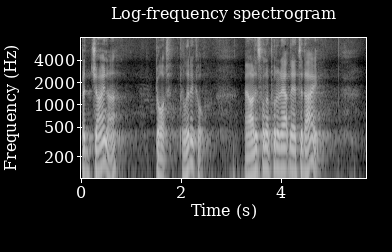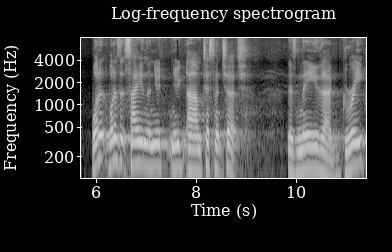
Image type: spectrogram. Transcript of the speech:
But Jonah got political. Now, I just want to put it out there today. What, what does it say in the New, New um, Testament church? There's neither Greek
